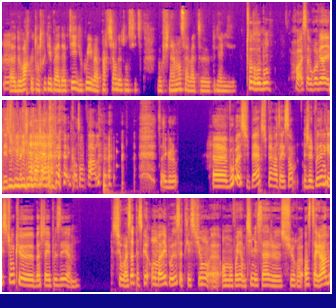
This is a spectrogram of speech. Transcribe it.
mm. euh, de voir que ton truc est pas adapté et du coup il va partir de ton site. Donc finalement ça va te pénaliser. Taux de rebond. Oh, ça me revient, il y a des trucs là qui me reviennent quand on parle. C'est rigolo. Euh, bon bah super, super intéressant. Je vais te poser une question que bah, je t'avais posée sur WhatsApp parce qu'on m'avait posé cette question euh, en m'envoyant un petit message euh, sur euh, Instagram,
